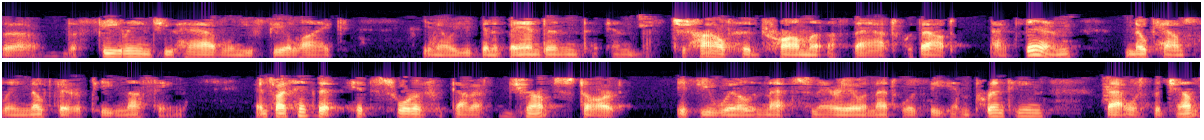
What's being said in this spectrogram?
the the feelings you have when you feel like, you know, you've been abandoned, and childhood trauma of that. Without back then, no counseling, no therapy, nothing. And so I think that it sort of got a jump start, if you will, in that scenario, and that was the imprinting, that was the jump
